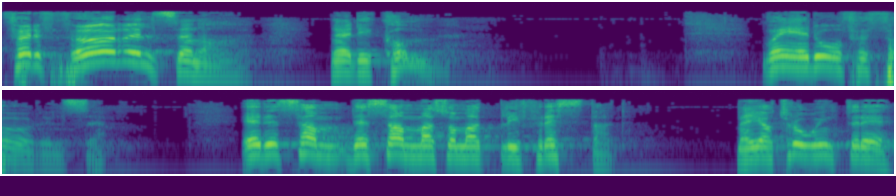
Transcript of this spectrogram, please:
förförelserna när de kommer. Vad är då förförelse? Är det sam detsamma som att bli frestad? Nej, jag tror inte det.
